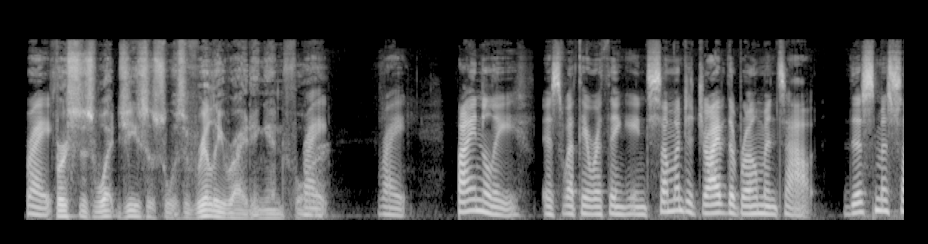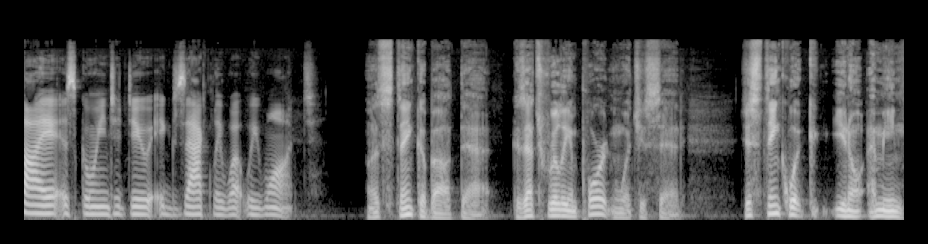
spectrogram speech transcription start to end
Right. versus what Jesus was really writing in for Right. Right. Finally, is what they were thinking someone to drive the Romans out. This Messiah is going to do exactly what we want. Let's think about that because that's really important what you said. Just think what you know. I mean,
